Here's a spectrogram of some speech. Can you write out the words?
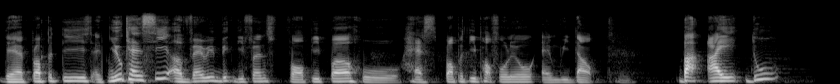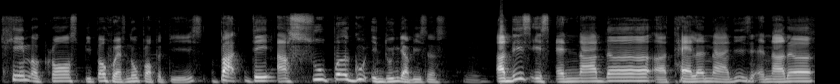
they have properties. And you can see a very big difference for people who has property portfolio and without. But I do came across people who have no properties, but they are super good in doing their business. Uh, this is another uh, talent. Uh, this is another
